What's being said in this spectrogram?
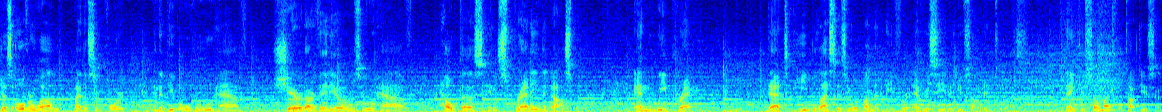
just overwhelmed by the support and the people who have shared our videos, who have helped us in spreading the gospel. And we pray that He blesses you abundantly for every seed that you've sown into us. Thank you so much. We'll talk to you soon.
